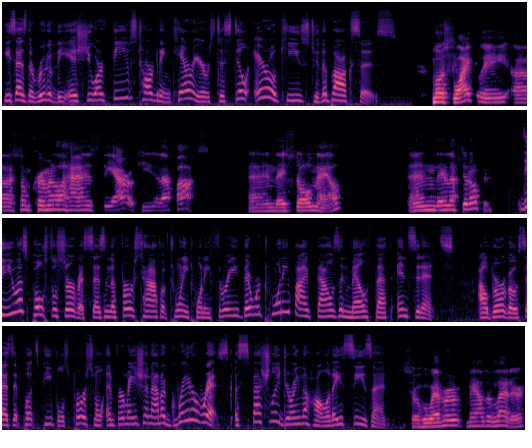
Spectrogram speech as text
He says the root of the issue are thieves targeting carriers to steal arrow keys to the boxes most likely uh, some criminal has the arrow key to that box and they stole mail and they left it open. The U.S. Postal Service says in the first half of 2023, there were 25,000 mail theft incidents. Albergo says it puts people's personal information at a greater risk, especially during the holiday season. So whoever mailed a letter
